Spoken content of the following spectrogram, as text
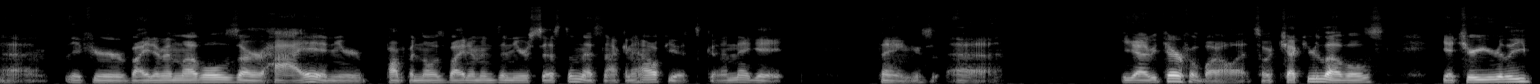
Uh, if your vitamin levels are high and you're pumping those vitamins into your system, that's not going to help you. It's going to negate things. Uh, you got to be careful about all that. So check your levels, get your yearly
